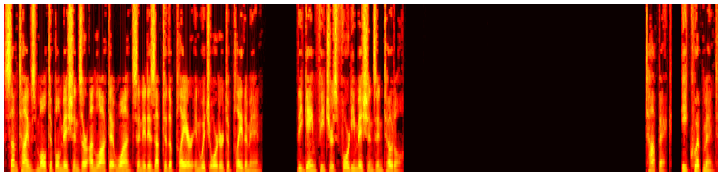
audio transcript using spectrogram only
Sometimes multiple missions are unlocked at once and it is up to the player in which order to play them in. The game features 40 missions in total. Equipment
